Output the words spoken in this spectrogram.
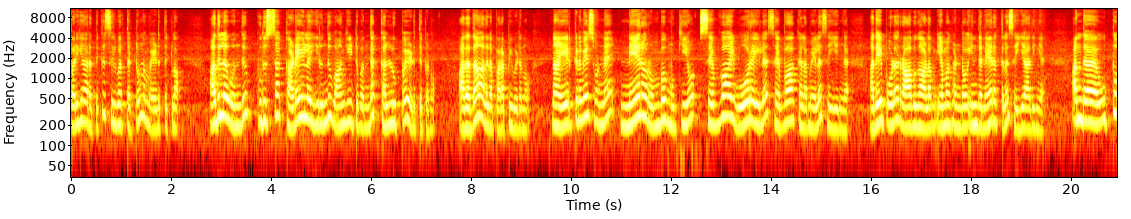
பரிகாரத்துக்கு சில்வர் தட்டும் நம்ம எடுத்துக்கலாம். அதில் வந்து புதுசாக கடையில் இருந்து வாங்கிட்டு வந்த கல்லுப்பை எடுத்துக்கணும். அதை தான் அதில் பரப்பி விடணும். நான் ஏற்கனவே சொன்னேன் நேரம் ரொம்ப முக்கியம். செவ்வாய் ஓரையில் செவ்வாய்க்கிழமையில செய்யுங்க. அதே போல் ராவுகாலம் யமகண்டம் இந்த நேரத்தில் செய்யாதீங்க. அந்த உப்பை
